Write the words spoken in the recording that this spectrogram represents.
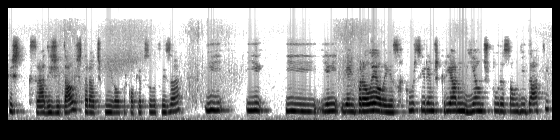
que, que, será digital e estará disponível para qualquer pessoa utilizar e, e e, e, em, e, em, paralelo a esse recurso iremos criar um guião de exploração didático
